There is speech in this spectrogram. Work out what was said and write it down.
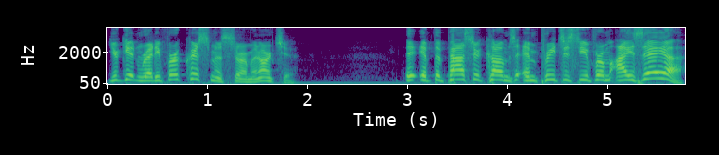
you're getting ready for a Christmas sermon, aren't you? If the pastor comes and preaches to you from Isaiah,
